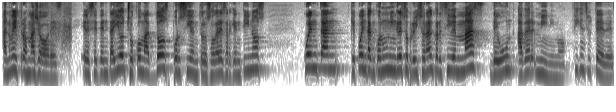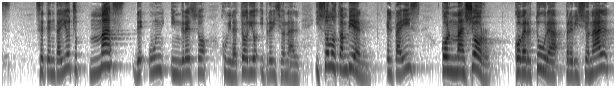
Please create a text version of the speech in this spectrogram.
a nuestros mayores. El 78,2% de los hogares argentinos cuentan, que cuentan con un ingreso previsional perciben más de un haber mínimo. Fíjense ustedes, 78 más de un ingreso jubilatorio y previsional. Y somos también el país con mayor cobertura previsional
